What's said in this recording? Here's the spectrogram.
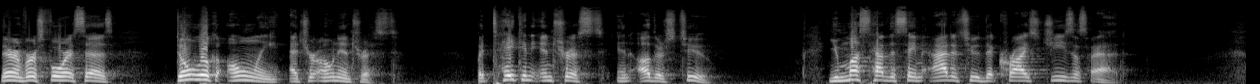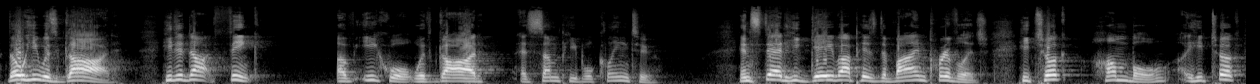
There in verse 4, it says, Don't look only at your own interest, but take an interest in others too. You must have the same attitude that Christ Jesus had. Though he was God, he did not think of equal with God as some people cling to. Instead, he gave up his divine privilege. He took humble, he took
